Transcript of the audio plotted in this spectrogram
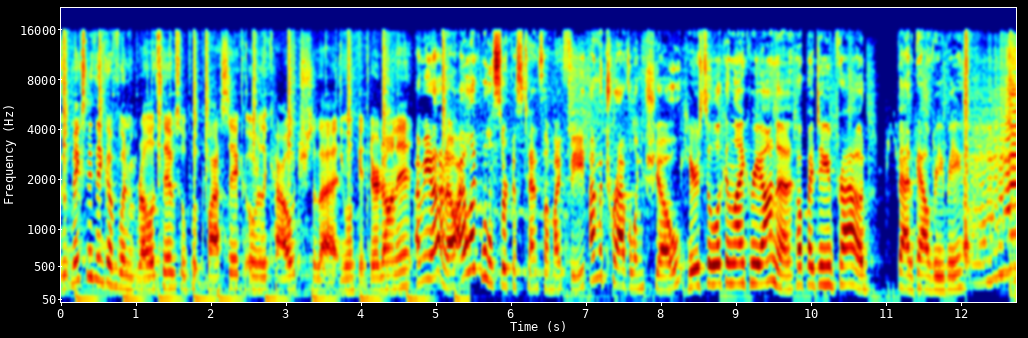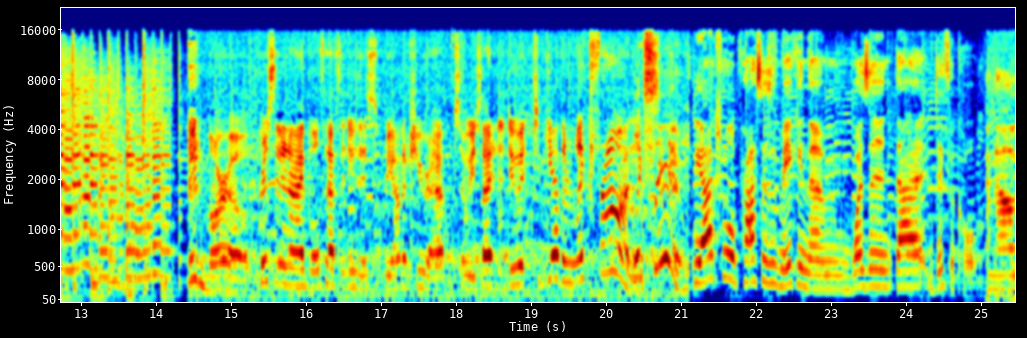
It makes me think of when relatives will put plastic over the couch so that you won't get dirt on it. I mean, I don't know, I like little circus tents on my feet. I'm a traveling show. Here's to looking like Rihanna. Hope I do you proud, bad gal Riri. Good morrow. Kristin and I both have to do this Rihanna shoe wrap, so we decided to do it together like Franz. Like friends. The actual process of making them wasn't that difficult. I'm now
